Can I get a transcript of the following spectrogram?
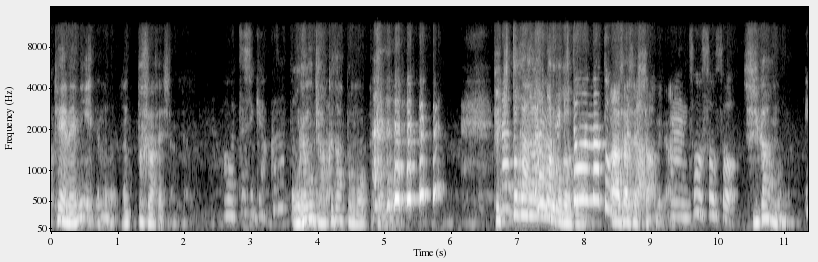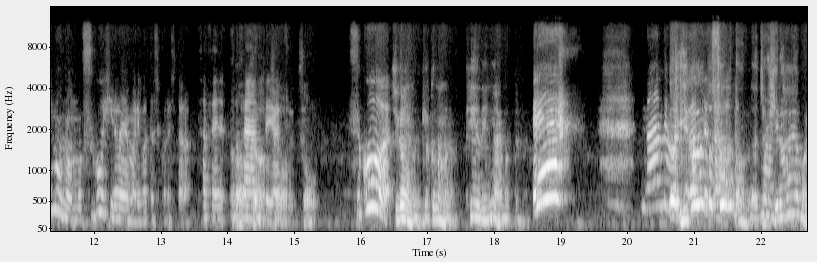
う丁寧に、もう本当すいませんでしたみたいあ私逆だったな。俺も逆だと思ってたの。適当に謝ることだと思う。うん適当だと思あ、ってすいませんでしたみたいな。うんそうそうそう違うの。今のはもうすごい平謝り私からしたらさせんあさせんってやそうそつすごい。う。違うのよ。逆なのよ。丁寧に謝ってんのよ。なんでだから間違ってた意外とそうなんだ。じゃあ、うん平謝りは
